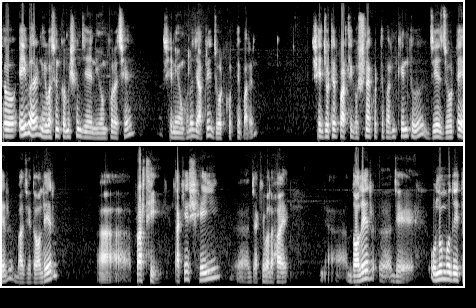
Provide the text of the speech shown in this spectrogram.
তো এইবার নির্বাচন কমিশন যে নিয়ম করেছে, সে নিয়ম হলো যে আপনি জোট করতে পারেন। সেই জোটের প্রার্থী ঘোষণা করতে পারেন, কিন্তু যে জোটের বা যে দলের প্রার্থী, তাকে সেই যাকে বলা হয় দলের যে অনুমোদিত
